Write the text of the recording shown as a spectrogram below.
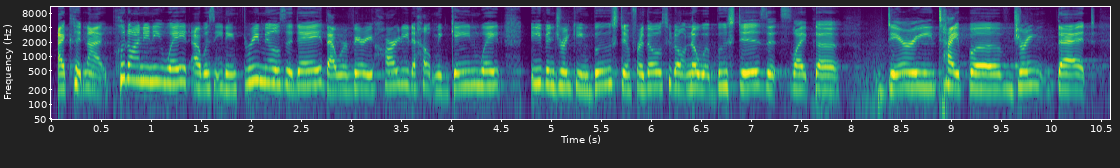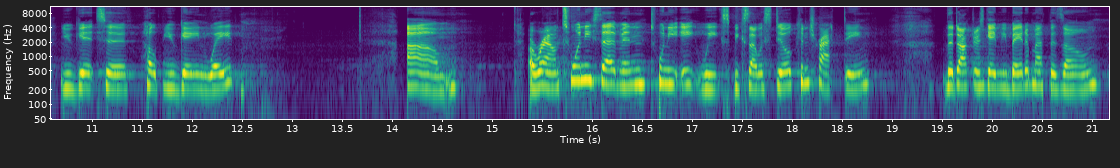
I could not put on any weight. I was eating three meals a day that were very hearty to help me gain weight, even drinking Boost. And for those who don't know what Boost is, it's like a dairy type of drink that you get to help you gain weight. Um, around 27, 28 weeks, because I was still contracting, the doctors gave me betamethasone.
